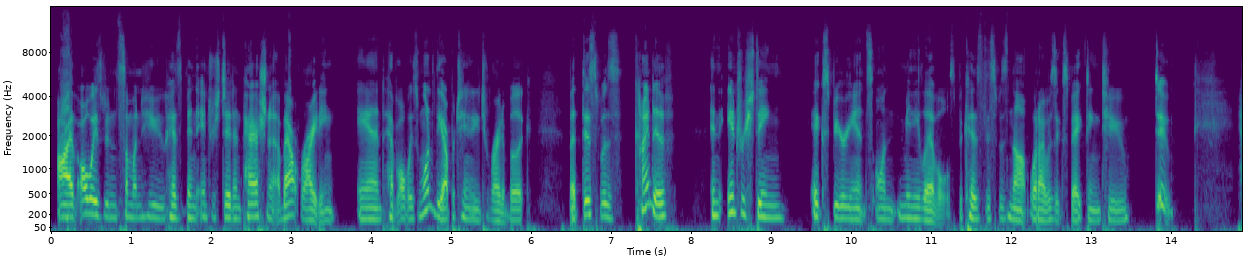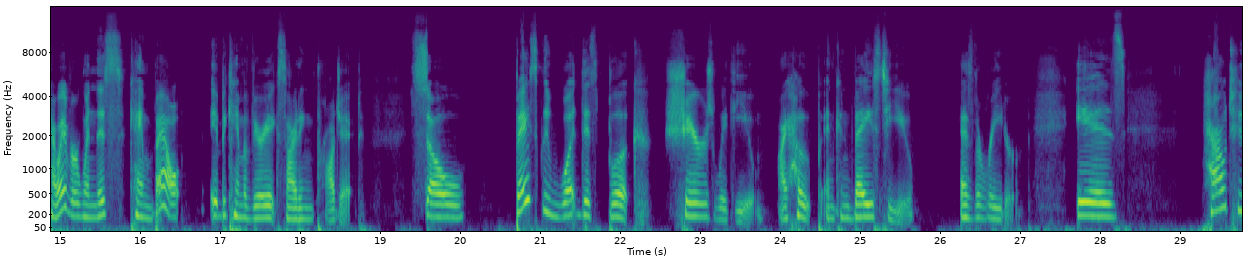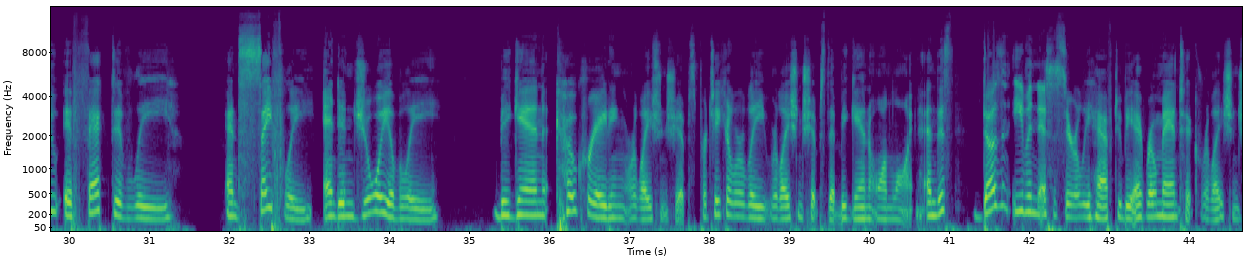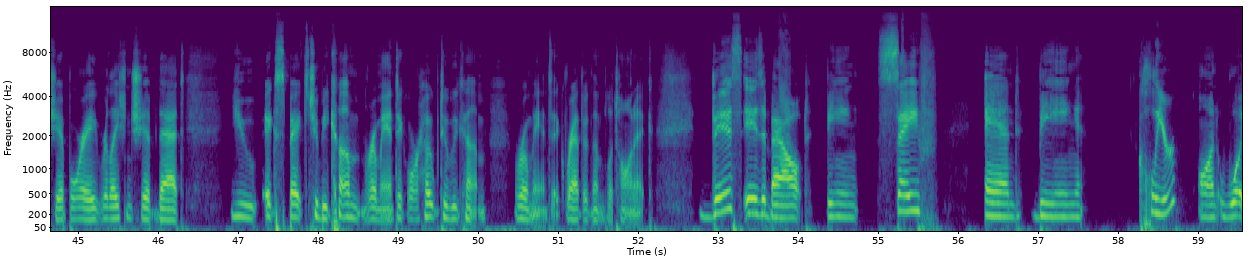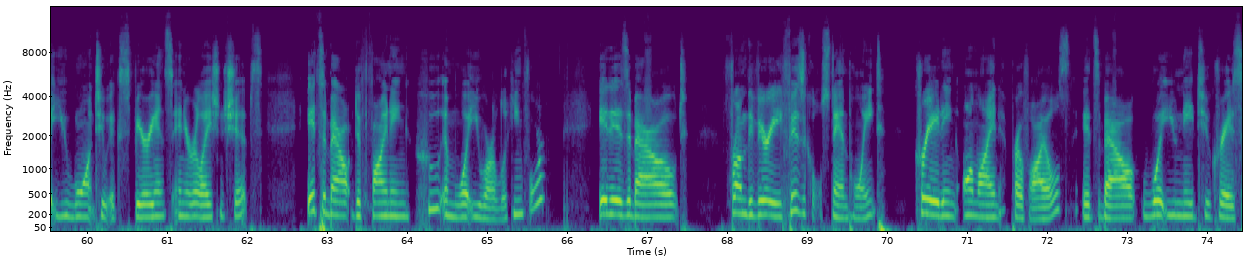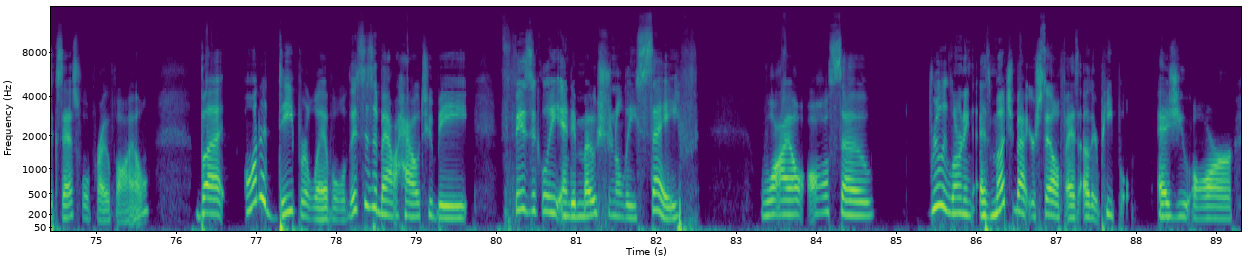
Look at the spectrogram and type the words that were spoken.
I've always been someone who has been interested and passionate about writing and have always wanted the opportunity to write a book, but this was kind of an interesting experience on many levels because this was not what I was expecting to do. However, when this came about, it became a very exciting project. So, basically, what this book shares with you, I hope, and conveys to you as the reader is how to effectively and safely and enjoyably begin co creating relationships, particularly relationships that begin online. And this doesn't even necessarily have to be a romantic relationship or a relationship that you expect to become romantic or hope to become romantic rather than platonic. This is about being safe and being clear on what you want to experience in your relationships. It's about defining who and what you are looking for. It is about, from the very physical standpoint, creating online profiles. It's about what you need to create a successful profile. But on a deeper level, this is about how to be physically and emotionally safe while also really learning as much about yourself as other people as you are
